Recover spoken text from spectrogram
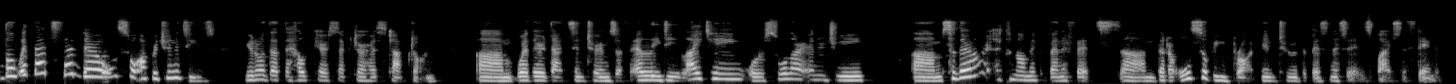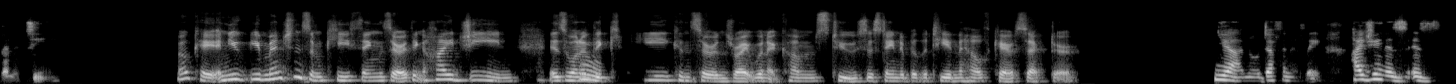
but with that said, there are also opportunities, you know, that the healthcare sector has tapped on, um, whether that's in terms of LED lighting or solar energy. Um, so there are economic benefits um, that are also being brought into the businesses by sustainability. Okay, and you you mentioned some key things there. I think hygiene is one mm. of the hmm. key concerns, right, when it comes to sustainability in the healthcare sector. Yeah, no, definitely. Hygiene is is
